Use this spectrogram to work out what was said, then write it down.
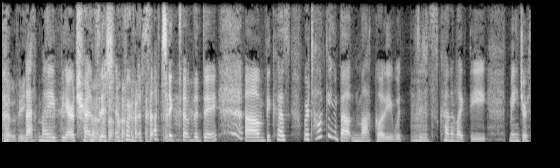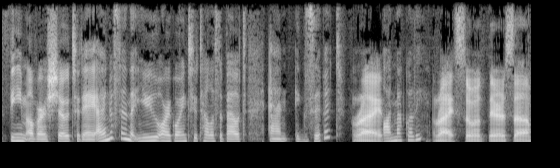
Slowly. that may be our transition for the subject of the day, um, because we're talking about makgeolli, which Mm. is kind of like the major theme of our show today. I understand that you are going to tell us about an exhibit right. on makgeolli. Right. So there's uh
